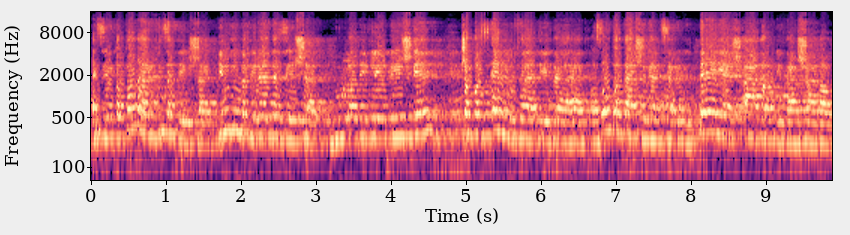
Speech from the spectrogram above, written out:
Ezért a tanári fizetések jövőbeli rendezése nulladik lépésként csak az előfeltétele lehet az oktatási rendszerünk teljes átalakításának.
